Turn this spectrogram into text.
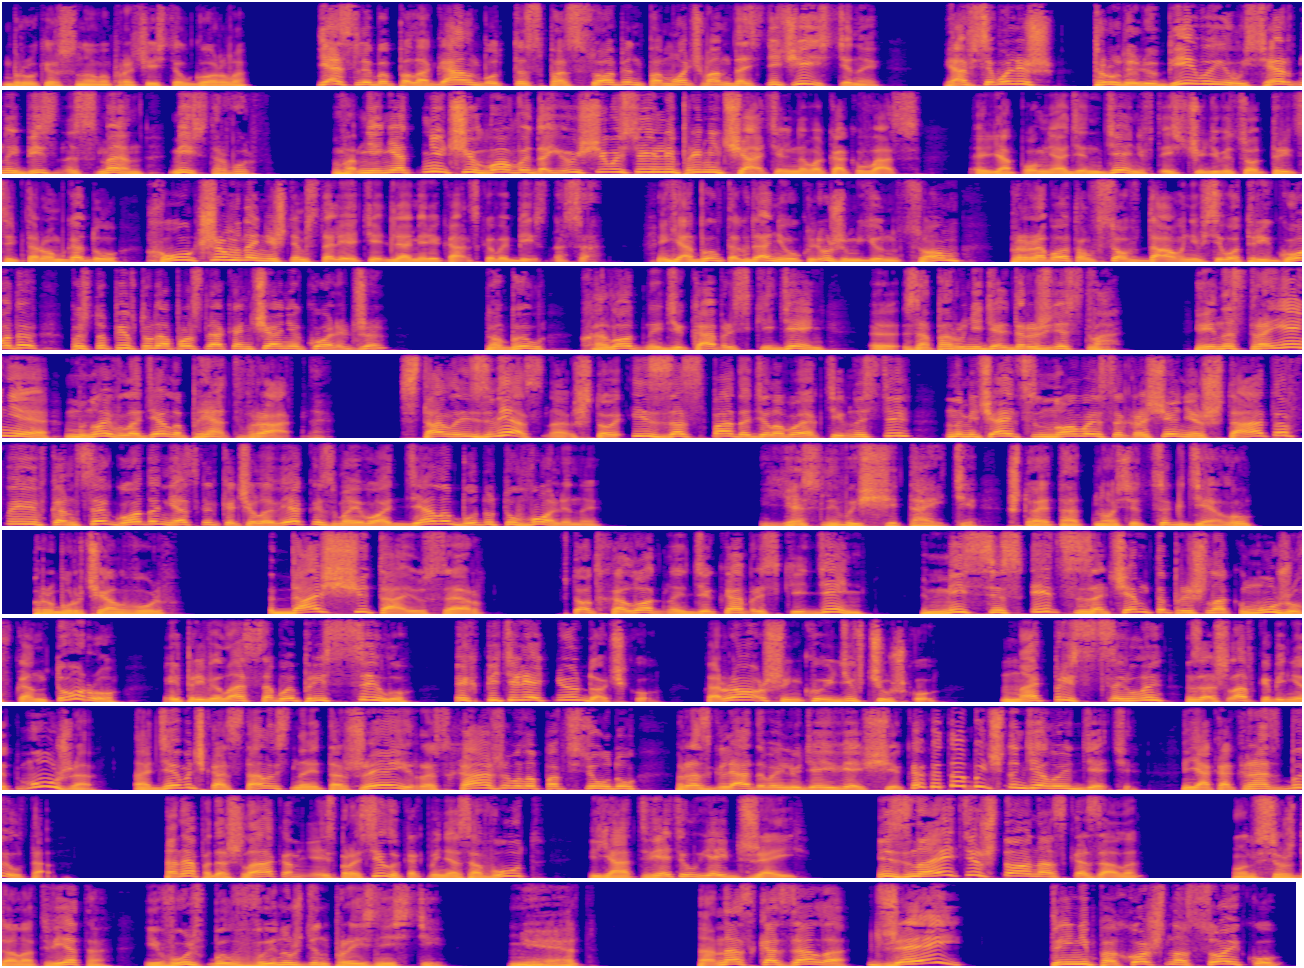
Брукер снова прочистил горло. Если бы полагал, будто способен помочь вам достичь истины, я всего лишь трудолюбивый и усердный бизнесмен, мистер Вульф. Во мне нет ничего выдающегося или примечательного, как в вас. Я помню один день в 1932 году, худшим в нынешнем столетии для американского бизнеса. Я был тогда неуклюжим юнцом, проработал в Софтдауне всего три года, поступив туда после окончания колледжа. Но был холодный декабрьский день, Э, за пару недель до Рождества, и настроение мной владело преотвратное. Стало известно, что из-за спада деловой активности намечается новое сокращение штатов, и в конце года несколько человек из моего отдела будут уволены. «Если вы считаете, что это относится к делу», — пробурчал Вульф. «Да, считаю, сэр. В тот холодный декабрьский день Миссис Итс зачем-то пришла к мужу в контору и привела с собой Присциллу, их пятилетнюю дочку, хорошенькую девчушку. Мать Присциллы зашла в кабинет мужа, а девочка осталась на этаже и расхаживала повсюду, разглядывая людей и вещи, как это обычно делают дети. Я как раз был там. Она подошла ко мне и спросила, как меня зовут. Я ответил ей Джей. И знаете, что она сказала?» Он все ждал ответа, и Вульф был вынужден произнести. «Нет». «Она сказала, Джей, ты не похож на Сойку».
